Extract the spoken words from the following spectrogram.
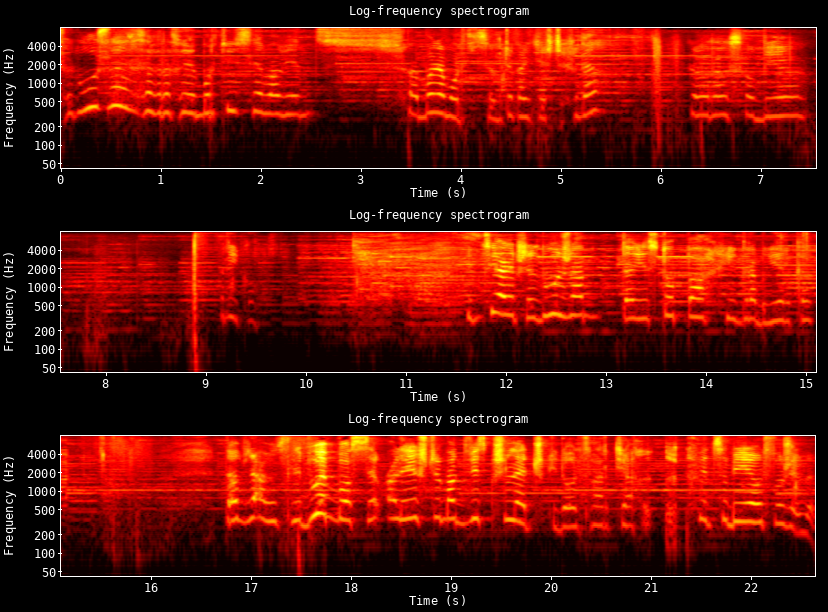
przedłużę. Zagra sobie Mortisem, a więc... Albo nie Mortisem, czekajcie jeszcze chwilę. Zagram sobie... Rico. Więc ja nie przedłużam, daję stopa i gram gierkę. Dobrze, a więc nie byłem bossem, ale jeszcze mam dwie skrzyneczki do otwarcia, więc sobie je otworzymy.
